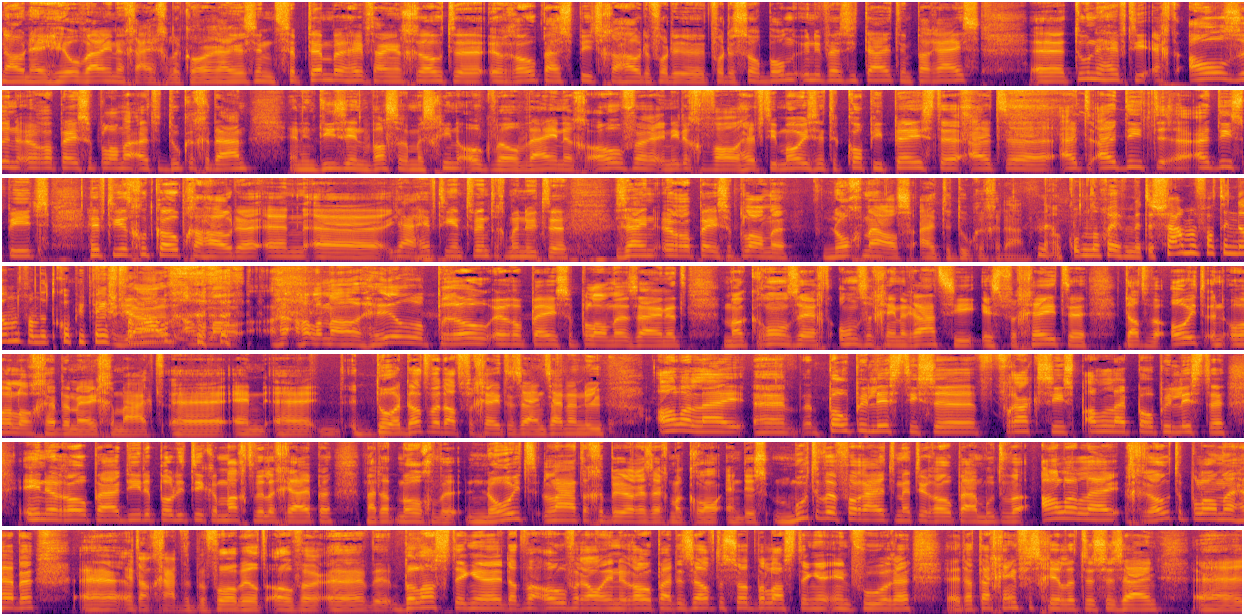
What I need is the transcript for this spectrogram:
Nou nee, heel weinig eigenlijk hoor. Hij is in september heeft hij een grote Europa-speech gehouden... voor de, voor de Sorbonne Universiteit in Parijs. Uh, toen heeft hij echt al zijn Europese plannen uit de doeken gedaan. En in die zin was er misschien ook wel weinig over. In ieder geval heeft hij mooi zitten copy-pasten uit, uh, uit, uit, die, uh, uit die speech. Heeft hij het goedkoop gehouden. En ja, heeft hij in 20 minuten zijn Europese plannen nogmaals uit de doeken gedaan. Nou, kom nog even met de samenvatting dan van het copy-paste verhaal. Ja, allemaal, allemaal heel pro-Europese plannen zijn het. Macron zegt, onze generatie is vergeten dat we ooit een oorlog hebben meegemaakt. Uh, en uh, doordat we dat vergeten zijn, zijn er nu allerlei uh, populistische fracties, allerlei populisten in Europa die de politieke macht willen grijpen. Maar dat mogen we nooit laten gebeuren, zegt Macron. En dus moeten we vooruit met Europa, moeten we allerlei allerlei grote plannen hebben. Uh, dan gaat het bijvoorbeeld over uh, belastingen. Dat we overal in Europa dezelfde soort belastingen invoeren. Uh, dat daar geen verschillen tussen zijn.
